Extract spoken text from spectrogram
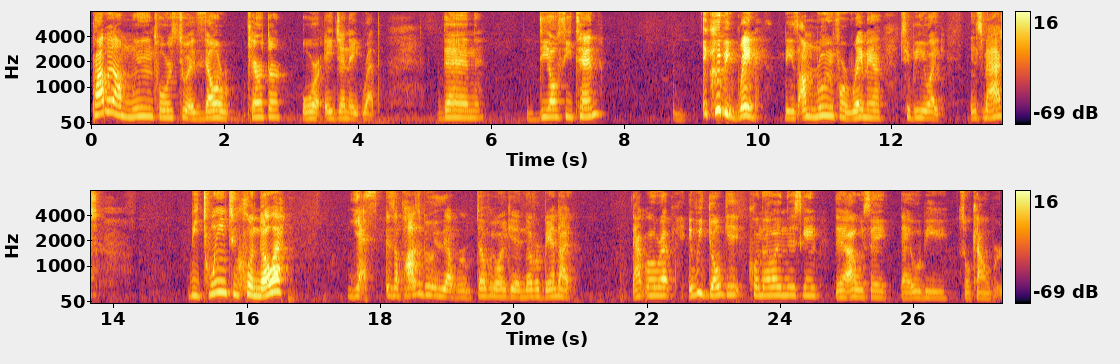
Probably I'm leaning towards to a Zelda character or a Gen 8 rep. Then DLC 10, it could be Rayman because I'm rooting for Rayman to be like in Smash. Between two Klonoa, yes, it's a possibility that we're definitely going to get another Bandai Namco rep. If we don't get Klonoa in this game, then I would say that it would be Soul Calibur.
